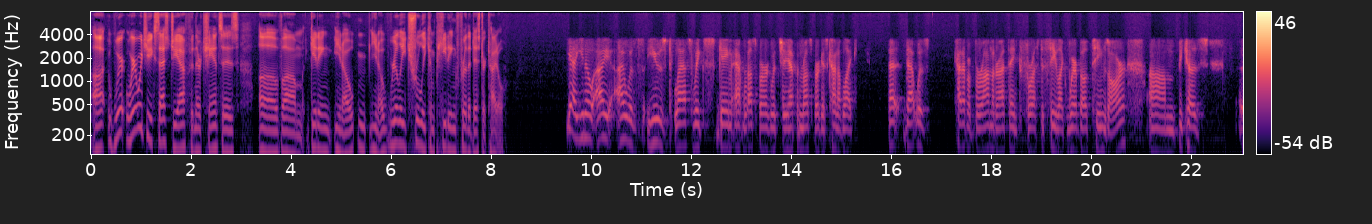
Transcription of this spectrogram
Uh, where, where would you assess JF and their chances of um, getting you know m- you know really truly competing for the district title? Yeah, you know, I I was used last week's game at Rustburg with JF and Rustburg as kind of like that that was kind of a barometer I think for us to see like where both teams are um, because uh,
